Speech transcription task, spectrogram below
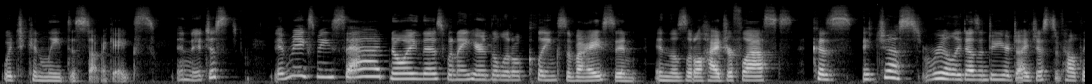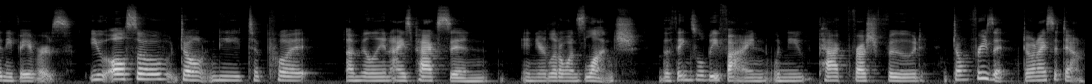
which can lead to stomach aches. And it just it makes me sad knowing this when I hear the little clinks of ice in in those little hydro flasks cuz it just really doesn't do your digestive health any favors. You also don't need to put a million ice packs in in your little one's lunch. The things will be fine when you pack fresh food. Don't freeze it. Don't ice it down.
